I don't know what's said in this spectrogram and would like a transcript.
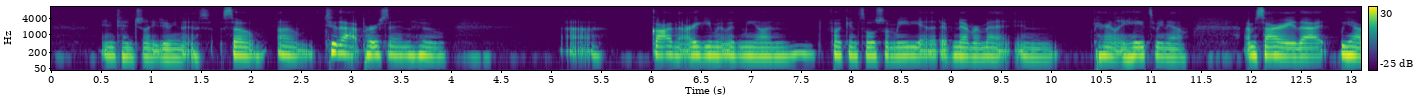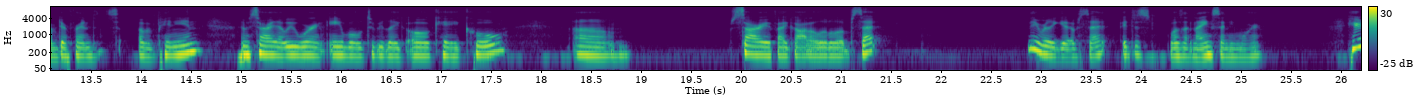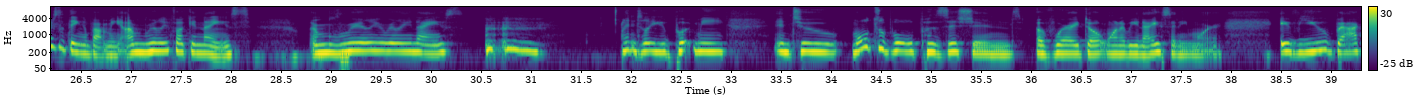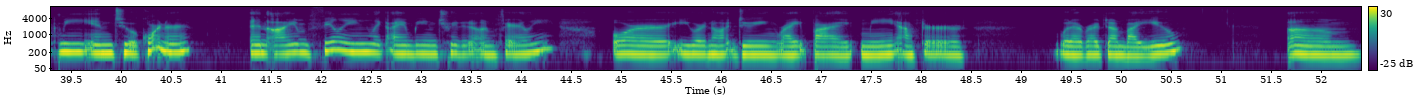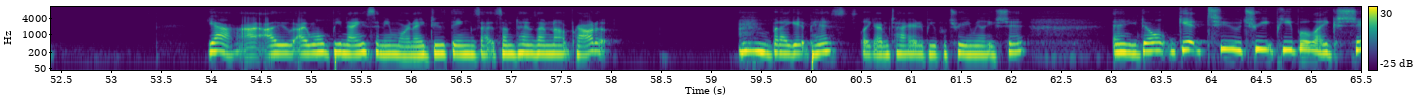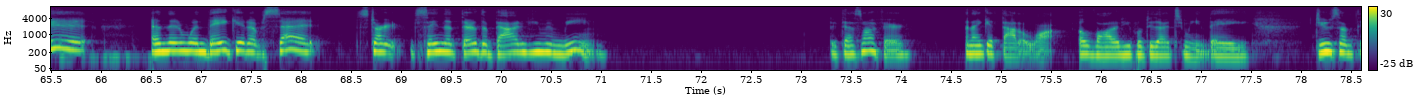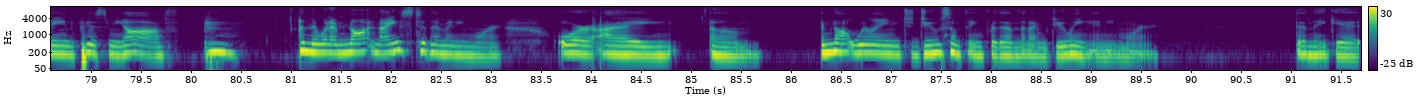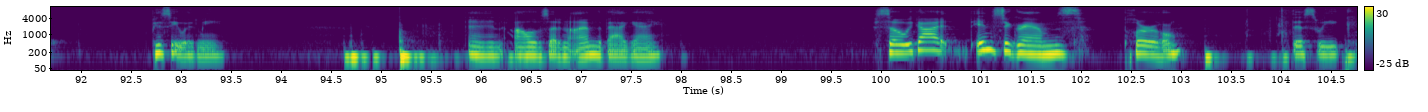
intentionally doing this. So, um, to that person who uh, got in the argument with me on fucking social media that I've never met and apparently hates me now. I'm sorry that we have difference of opinion. I'm sorry that we weren't able to be like, oh, okay, cool. Um, sorry if I got a little upset. I didn't really get upset. It just wasn't nice anymore. Here's the thing about me I'm really fucking nice. I'm really, really nice until you put me into multiple positions of where I don't want to be nice anymore. If you back me into a corner and I am feeling like I am being treated unfairly, or you are not doing right by me after whatever I've done by you, um, yeah, I, I, I won't be nice anymore. And I do things that sometimes I'm not proud of. but I get pissed. Like, I'm tired of people treating me like shit. And you don't get to treat people like shit. And then when they get upset, start saying that they're the bad human being. Like, that's not fair. And I get that a lot. A lot of people do that to me. They do something to piss me off. and then when I'm not nice to them anymore, or I um, am not willing to do something for them that I'm doing anymore, then they get pissy with me. And all of a sudden, I'm the bad guy. So we got Instagrams, plural, this week.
